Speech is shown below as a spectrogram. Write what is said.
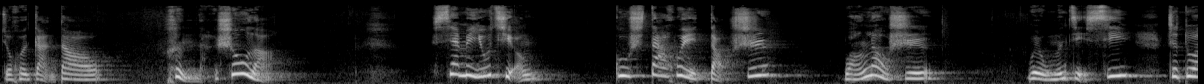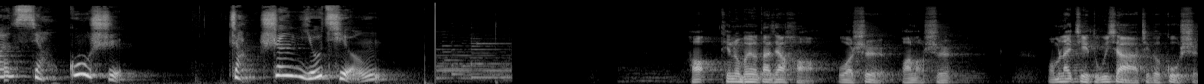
就会感到很难受了。下面有请故事大会导师。王老师为我们解析这段小故事，掌声有请。好，听众朋友，大家好，我是王老师。我们来解读一下这个故事。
